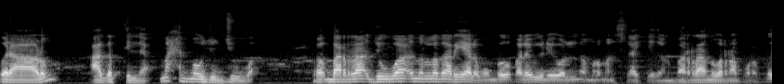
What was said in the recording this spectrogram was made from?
ഒരാളും അകത്തില്ല. മഹദ് മൗജൂദ് ജുവ അപ്പോൾ ബറ ജുവ എന്നുള്ളത് അറിയാലോ? മുമ്പ് പല വീഡിയോകളിൽ നമ്മൾ മനസ്സിലാക്കിയതാണ്. ബറ എന്ന് പറഞ്ഞാൽ പുറത്ത്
